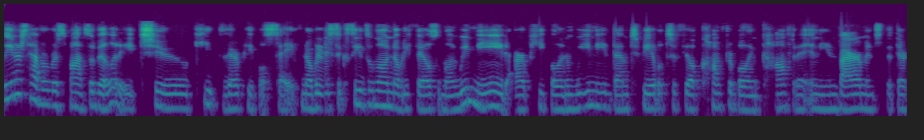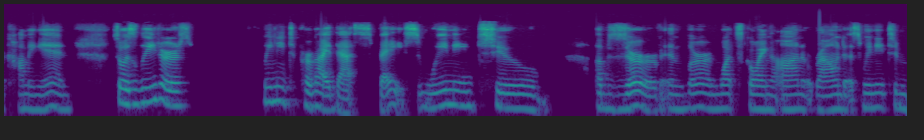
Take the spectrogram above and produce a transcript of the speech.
leaders have a responsibility to keep their people safe. Nobody succeeds alone, nobody fails alone. We need our people and we need them to be able to feel comfortable and confident in the environments that they're coming in. So, as leaders, we need to provide that space. We need to observe and learn what's going on around us. We need to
